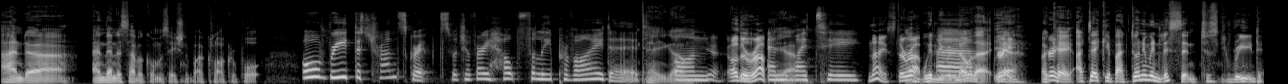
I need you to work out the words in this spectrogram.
and uh, and then let's have a conversation about Clarke Report. Or read the transcripts, which are very helpfully provided There you go. on Yeah. Oh, they're the up. Yeah. NYT. Nice, they're up. We didn't even know that. great, Yeah. great. Okay, I take it back. Don't even listen. Just read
